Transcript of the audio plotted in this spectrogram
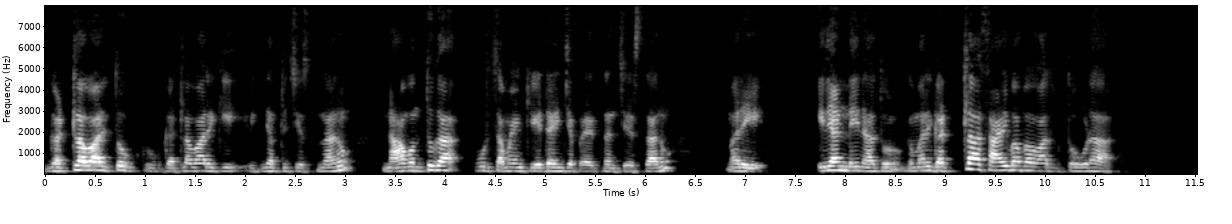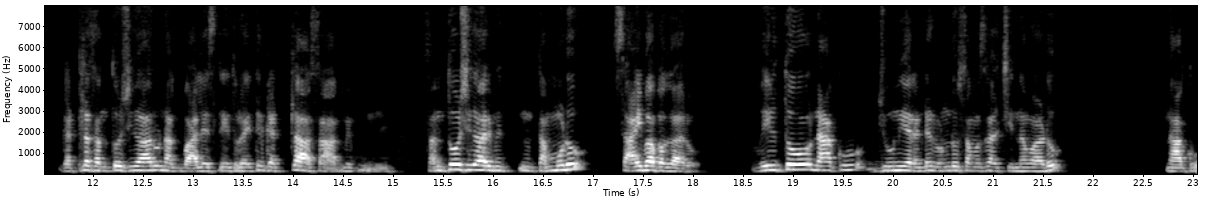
గట్ల వారితో గట్ల వారికి విజ్ఞప్తి చేస్తున్నాను. నా వంతుగా పూర్తి సమయం కేటాయించే ప్రయత్నం చేస్తాను. మరి ఇదండి నాతో మరి గట్ల సాయిబాబా వారితో కూడా గట్ల సంతోష్ గారు నాకు బాల్య స్నేహితులైతే గట్ల సా హ్మ్, సంతోష్ గారి తమ్ముడు సాయిబాబా గారు. వీరితో నాకు జూనియర్ అంటే 2 సంవత్సరాలు చిన్నవాడు. నాకు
